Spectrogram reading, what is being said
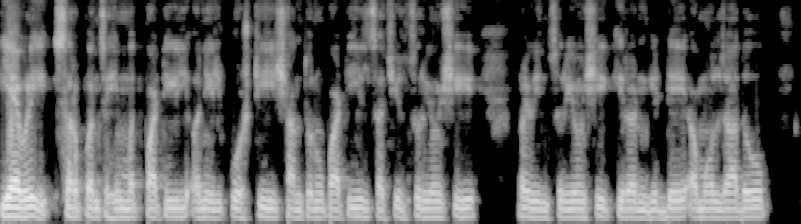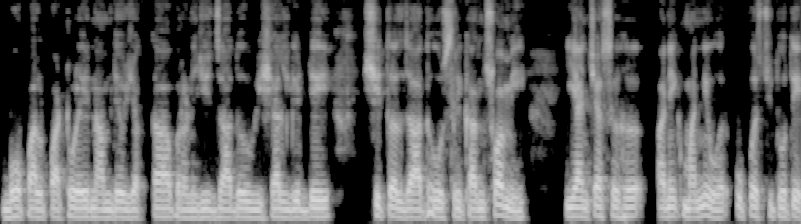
यावेळी सरपंच हिम्मत पाटील अनिल कोष्टी शांतनू पाटील सचिन सूर्यवंशी प्रवीण सूर्यवंशी किरण गिड्डे अमोल जाधव भोपाल पाटोळे नामदेव जगताप रणजित जाधव विशाल गिड्डे शीतल जाधव श्रीकांत स्वामी यांच्यासह अनेक मान्यवर उपस्थित होते.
